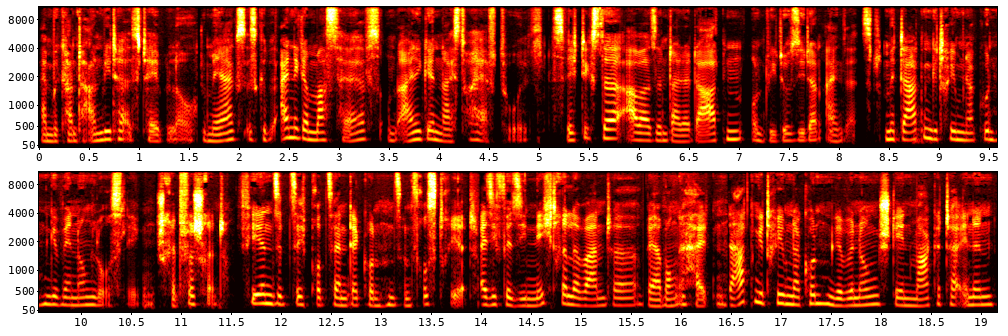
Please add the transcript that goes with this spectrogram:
Ein bekannter Anbieter ist Tableau. Du merkst, es gibt einige Must-Haves und einige Nice-to-Have-Tools. Das Wichtigste aber sind deine Daten und wie du sie dann einsetzt. Mit datengetriebener Kundengewinnung loslegen. Schritt für Schritt. 74% der Kunden sind frustriert, weil sie für sie nicht relevante Werbung erhalten. Datengetriebener Kundengewinnung stehen MarketerInnen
